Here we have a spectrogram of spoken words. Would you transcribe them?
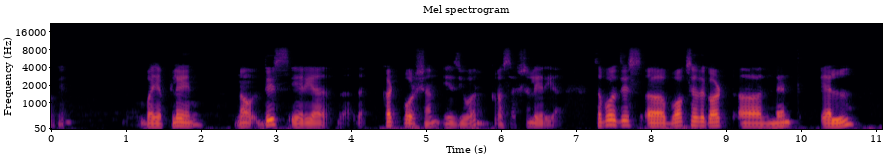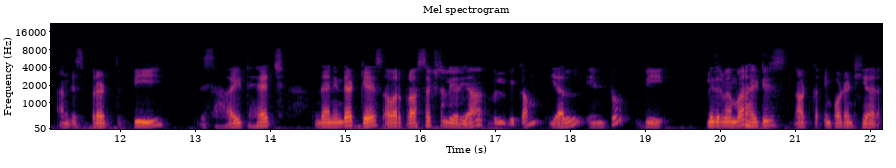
okay by a plane. Now this area the, cut portion is your cross sectional area. Suppose this uh, box has got length l and this breadth b this height h then in that case our cross sectional area will become l into b. Please remember height is not important here.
